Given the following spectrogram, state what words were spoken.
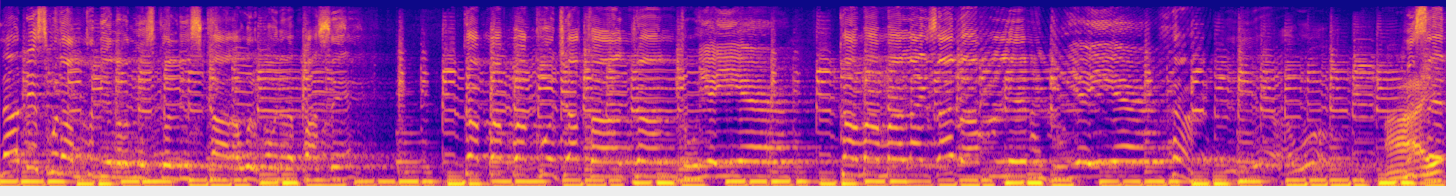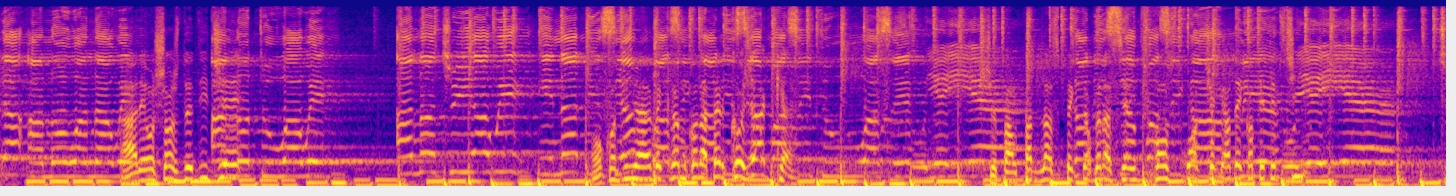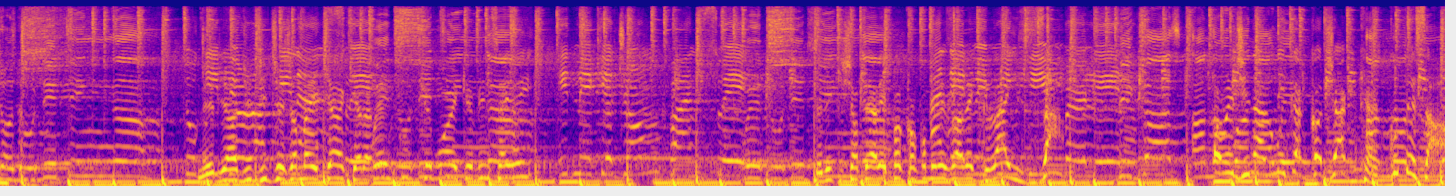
Now this will have to be another musical disc call I will go into the posse. Cup up a Koja Carlton. Do you hear? Come Allez, on change de DJ. On continue avec l'homme qu'on appelle Kojak. Je parle pas de l'inspecteur de la série France 3 que tu regardais quand t'étais petit. Mais bien du DJ jamaïcain qui a la même que moi et que Vince Celui qui chantait à l'époque en combinaison avec Liza. Original Nika Kojak. Écoutez ça.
